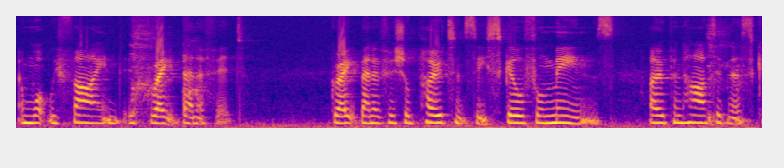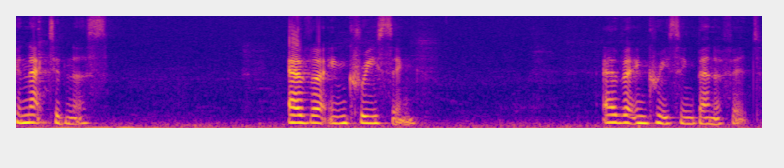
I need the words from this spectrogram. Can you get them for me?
And what we find is great benefit, great beneficial potency, skillful means, open-heartedness, connectedness, ever increasing, ever increasing benefit,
